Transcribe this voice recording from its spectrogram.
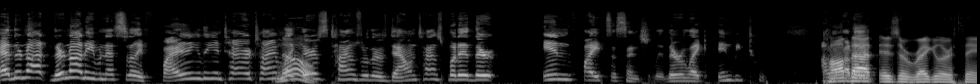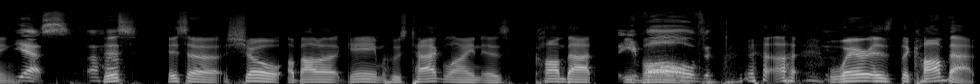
And they're not they're not even necessarily fighting the entire time. No. Like there's times where there's down times, but it, they're in fights essentially. They're like in between. I don't know how to- Combat is a regular thing. Yes. Uh-huh. This is a show about a game whose tagline is "Combat Evolved." evolved. where is the combat?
